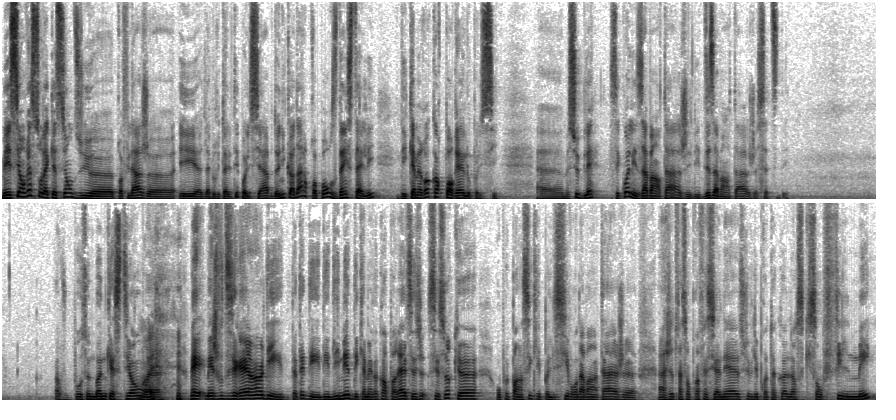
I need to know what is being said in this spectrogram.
Mais si on reste sur la question du euh, profilage euh, et de la brutalité policière, Denis Coderre propose d'installer des caméras corporelles aux policiers. Monsieur Blais, c'est quoi les avantages et les désavantages de cette idée? Ah, vous posez une bonne question. Ouais. euh, mais, mais je vous dirais, un des peut-être des, des limites des caméras corporelles, c'est sûr qu'on peut penser que les policiers vont davantage euh, agir de façon professionnelle, suivre les protocoles lorsqu'ils sont filmés.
